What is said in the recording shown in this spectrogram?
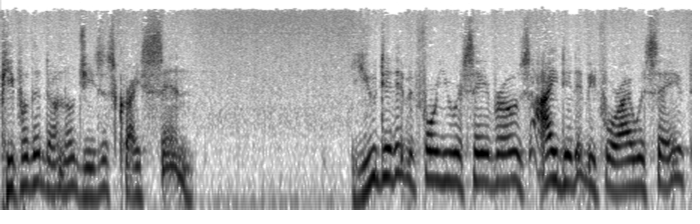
People that don't know Jesus Christ sin. You did it before you were saved, Rose. I did it before I was saved.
